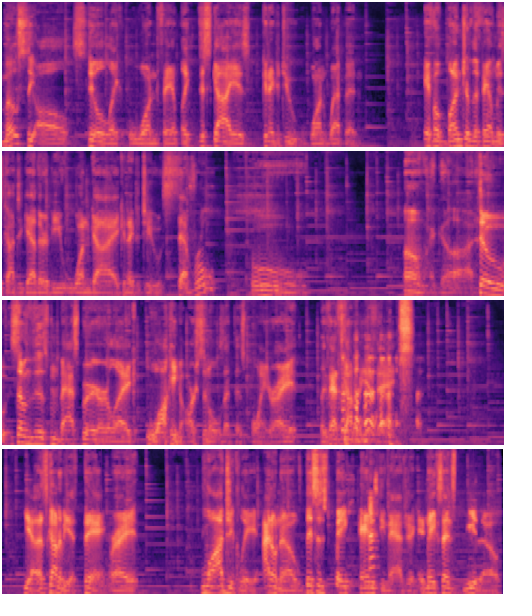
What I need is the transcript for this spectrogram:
mostly all still like one fam. Like this guy is connected to one weapon. If a bunch of the families got together, it'd be one guy connected to several. Ooh. Oh my god. So some of this from Bazburg are like walking arsenals at this point, right? Like that's gotta be a thing. Yeah, that's gotta be a thing, right? Logically, I don't know. This is fake uh. fantasy magic. It makes sense to me though.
